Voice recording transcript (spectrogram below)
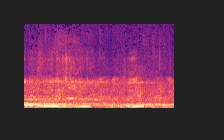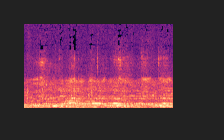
Thank you.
